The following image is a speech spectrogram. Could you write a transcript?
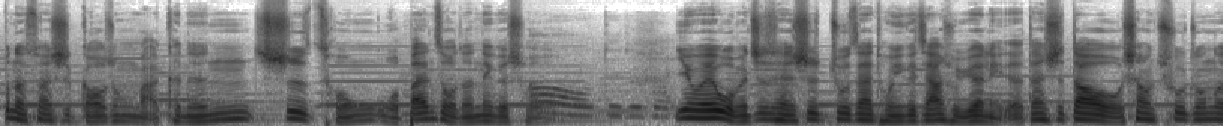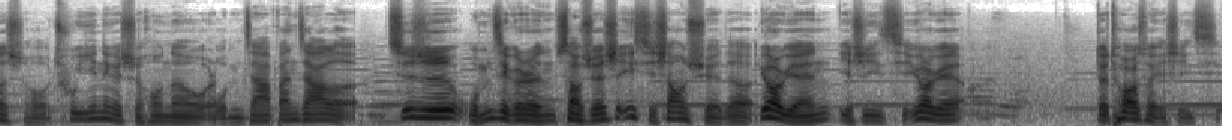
不能算是高中吧，可能是从我搬走的那个时候。哦，对对对。因为我们之前是住在同一个家属院里的，但是到上初中的时候，初一那个时候呢，我们家搬家了。其实我们几个人小学是一起上学的，幼儿园也是一起，幼儿园，对，托儿所也是一起。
